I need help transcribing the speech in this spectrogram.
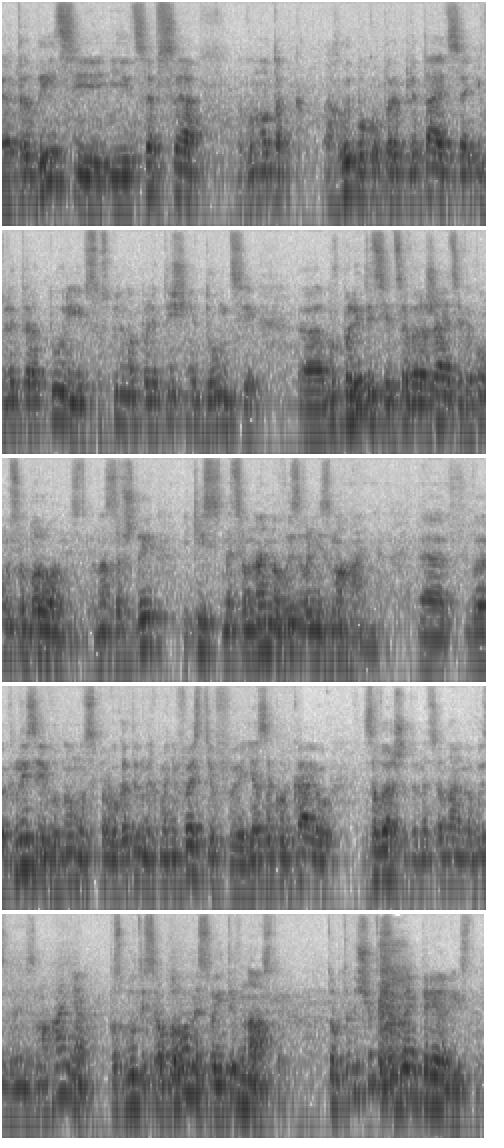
е, традиції, і це все воно так глибоко переплітається і в літературі, і в суспільно-політичній думці. Е, Ну, в політиці це виражається в якомусь оборонності. У нас завжди якісь національно-визвольні змагання. Е, В книзі, в одному з провокативних маніфестів, е, я закликаю завершити національно-визвольні змагання, позбутися оборони і йти в наступ. Тобто відчути себе імперіалістами,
